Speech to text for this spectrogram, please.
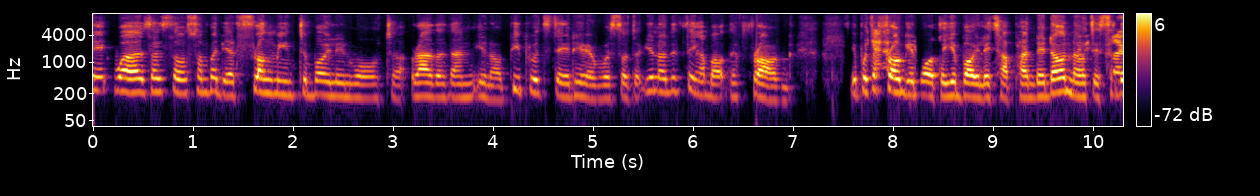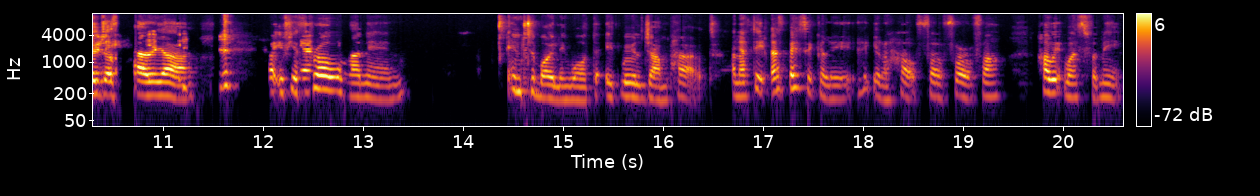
it was as though somebody had flung me into boiling water rather than, you know, people who stayed here was sort of, you know, the thing about the frog. You put yeah. a frog in water, you boil it up and they don't notice, so they just carry on. but if you yeah. throw one in into boiling water, it will jump out. And I think that's basically, you know, how for, for, for how it was for me.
